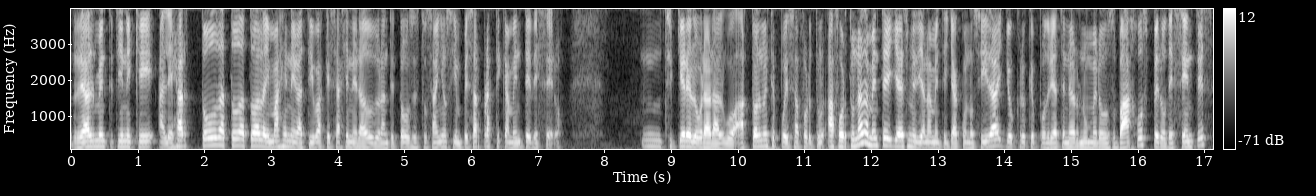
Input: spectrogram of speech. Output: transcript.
realmente tiene que alejar toda, toda, toda la imagen negativa que se ha generado durante todos estos años y empezar prácticamente de cero. Mm, si quiere lograr algo. Actualmente, pues afortunadamente ella es medianamente ya conocida. Yo creo que podría tener números bajos, pero decentes.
